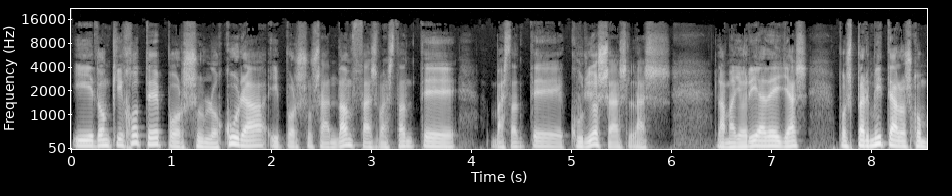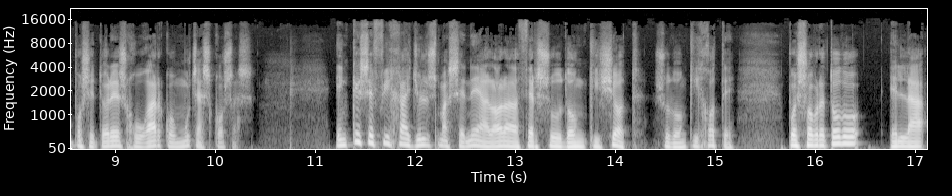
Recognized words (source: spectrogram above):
y Don Quijote, por su locura y por sus andanzas bastante, bastante curiosas, las, la mayoría de ellas, pues permite a los compositores jugar con muchas cosas. ¿En qué se fija Jules Massenet a la hora de hacer su Don Quijote, su Don Quijote? Pues sobre todo en la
